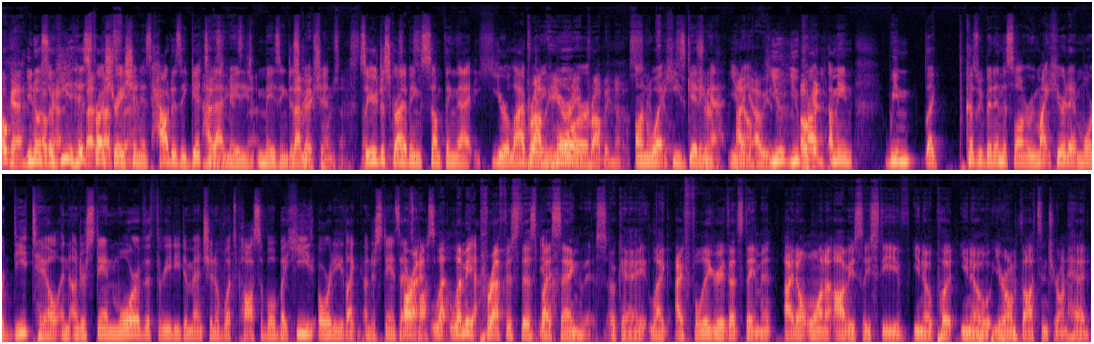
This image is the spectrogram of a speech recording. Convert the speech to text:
Okay, You know, so okay. he his That- that's frustration fair. is how does he get to How does that, he get to amazing, that? amazing That makes description? more sense. That so you're makes more describing something that he- you're elaborating Probably- he already more probably knows on and what feels. he's getting Sure. at. You I- know, you you probably. okay. I mean, we like because we've been in this longer, we might hear it at more detail and understand more of the 3D dimension of what's possible. But he already like understands that All it's right, possible. let, let me Yeah. preface this by Yeah. saying this, okay? Like, I fully agree with that statement. I don't want to, obviously, Steve, you know, put, you know, your own thoughts into your own head.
